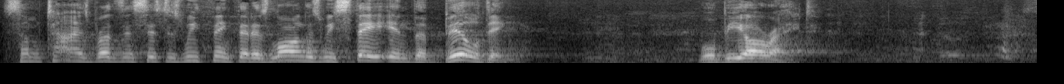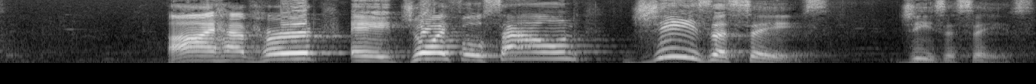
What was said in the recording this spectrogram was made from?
Sometimes, brothers and sisters, we think that as long as we stay in the building, we'll be all right. I have heard a joyful sound. Jesus saves. Jesus saves,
